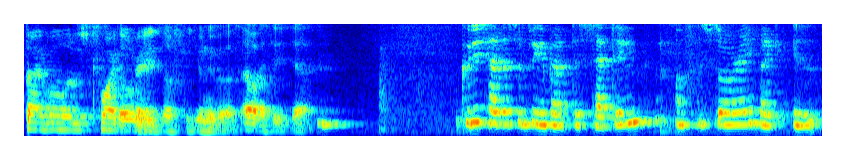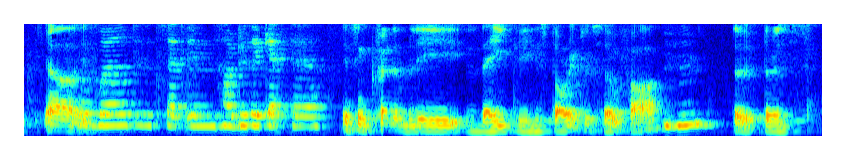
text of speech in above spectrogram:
divulge quite stories a of the universe. Oh, I see. Yeah. Mm-hmm. Could you tell us something about the setting of the story? Like, is it Uh, what world is it set in? How do they get there? it's incredibly vaguely historical so far. Mm-hmm. There, there is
